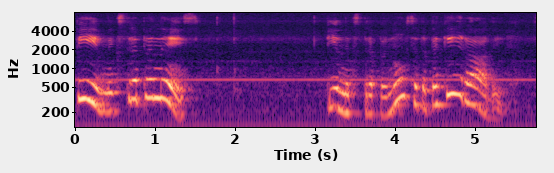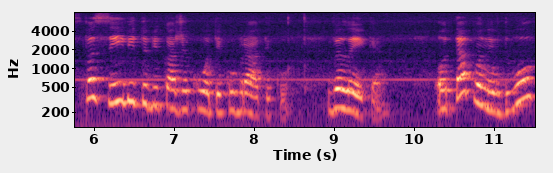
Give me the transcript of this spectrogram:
півник, стрепенись. Півник стрепенувся та такий радий. Спасибі тобі, каже котику, братику, велике. Отак вони вдвох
